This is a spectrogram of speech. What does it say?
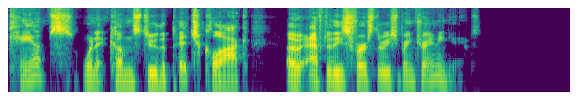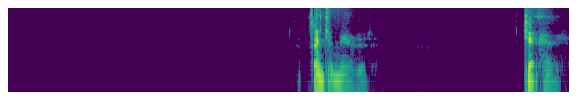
camps when it comes to the pitch clock uh, after these first three spring training games. I think you're muted. Can't hear you.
